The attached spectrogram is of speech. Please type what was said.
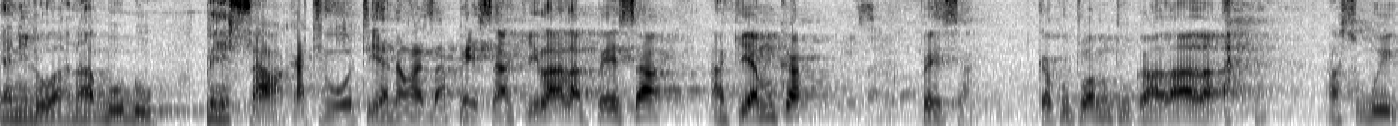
yani ndo anaabudu pesa wakati wote, anawaza pesa, akilala pesa, akiamka pesa. Kakutwa mtu kalala asubuhi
